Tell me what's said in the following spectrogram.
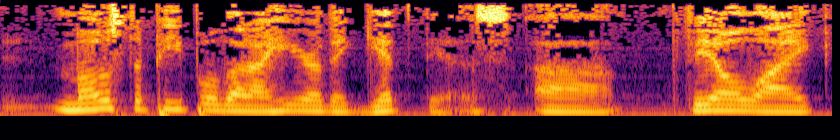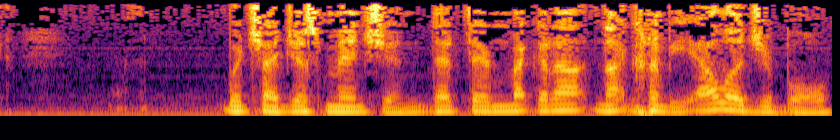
most of the people that I hear that get this uh, feel like, which I just mentioned, that they're not going to be eligible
